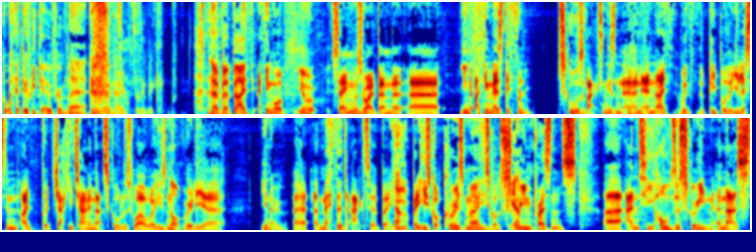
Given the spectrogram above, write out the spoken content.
Where do we go from there? I know. No, but but I, th- I think what you're saying was hmm. right, Ben. That uh, you know, I think there's different schools of acting, isn't there? And mm-hmm. and I with the people that you listen, I'd put Jackie Chan in that school as well, where he's not really a you know a, a method actor, but he but he's got charisma, he's got mm, screen presence. Uh, and he holds a screen, and that's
